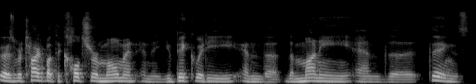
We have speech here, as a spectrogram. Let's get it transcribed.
as we're talking about the culture moment and the ubiquity and the the money and the things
